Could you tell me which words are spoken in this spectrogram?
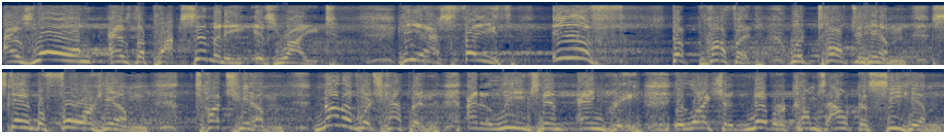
as long as the proximity is right. He has faith if the prophet would talk to him, stand before him, touch him, none of which happened, and it leaves him angry. Elisha never comes out to see him.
